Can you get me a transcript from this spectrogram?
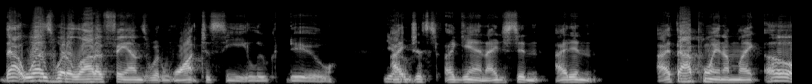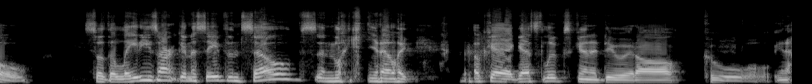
that was what a lot of fans would want to see Luke do. Yeah. I just, again, I just didn't, I didn't, at that point, I'm like, oh, so the ladies aren't going to save themselves? And like, you know, like, okay, I guess Luke's going to do it all cool, you know.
